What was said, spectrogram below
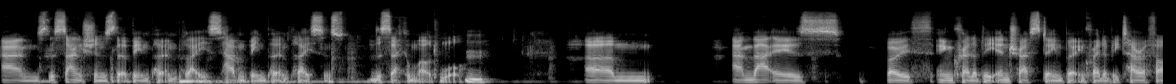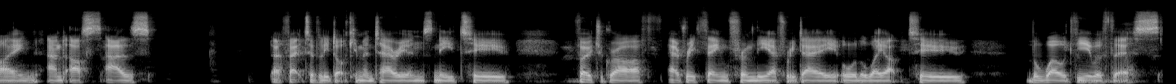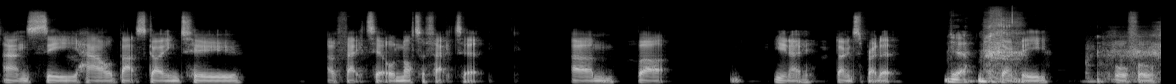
and the sanctions that have been put in place haven't been put in place since the Second World War. Mm. Um, and that is both incredibly interesting but incredibly terrifying. And us as effectively documentarians need to photograph everything from the everyday all the way up to the world view of this and see how that's going to affect it or not affect it. Um, but you know, don't spread it. yeah. Don't be awful.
